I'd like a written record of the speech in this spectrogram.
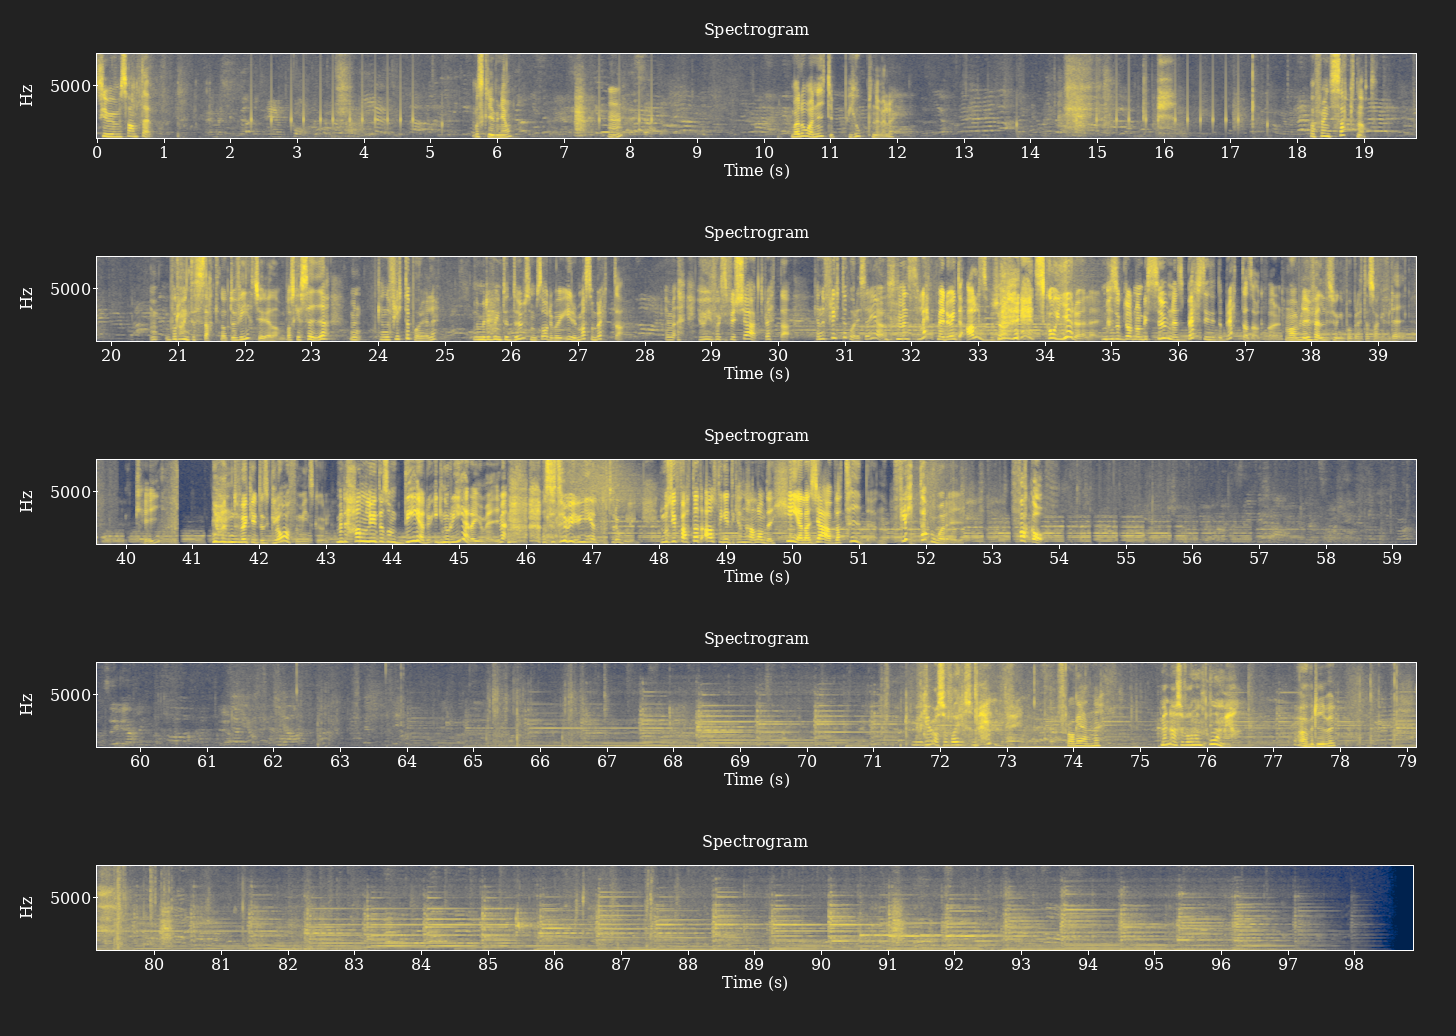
Skriver du med Svante? Vad skriver ni om? Mm. Vadå, är ni typ ihop nu eller? Varför har du inte sagt något? Mm, Vadå inte sagt något? Du vet ju redan. Vad ska jag säga? Men kan du flytta på dig eller? Nej men det var inte du som sa det, var ju Irma som berättade. Ja, men, jag har ju faktiskt försökt berätta. Kan du flytta på dig seriöst? Men släpp mig, du har inte alls försökt. Skojar du eller? Men såklart man blir sur när ens bästis inte berättar saker för. Man blir väldigt sugen på att berätta saker för dig. Okej. Ja men du verkar ju inte ens glad för min skull. Men det handlar ju inte ens om det, du ignorerar ju mig. Men alltså du är ju helt otrolig. Du måste ju fatta att allting inte kan handla om dig hela jävla tiden. Flytta på dig! Fuck off! Men du, alltså vad är det som händer? Fråga henne. Men alltså vad håller hon på med? Överdriver.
